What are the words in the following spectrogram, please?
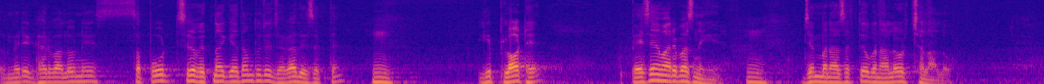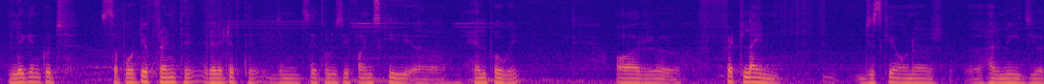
मेरे घर वालों ने सपोर्ट सिर्फ़ इतना किया था हम तुझे जगह दे सकते हैं। ये प्लॉट है। पैसे हमारे पास नहीं है। जिम बना सकते हो बना लो और चला लो। लेकिन कुछ सपोर्टिव फ्रेंड थे रिलेटिव थे जिनसे थोड़ी सी फंड्स की हेल्प हो गई। और फिट लाइन जिसके ओनर हरमीत जी और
